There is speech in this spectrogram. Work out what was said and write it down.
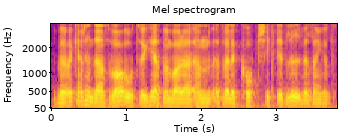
det behöver kanske inte ens vara otrygghet, men bara en, ett väldigt kortsiktigt liv helt enkelt.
